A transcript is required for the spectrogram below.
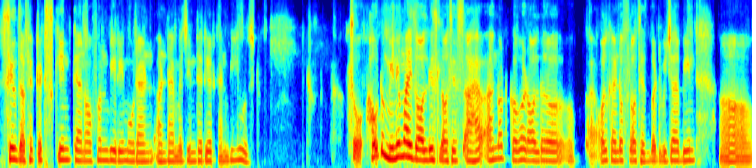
since affected skin can often be removed and undamaged interior can be used. So how to minimize all these losses? I have, I have not covered all the uh, all kind of losses, but which have been uh,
